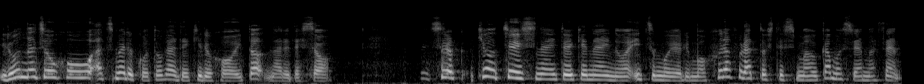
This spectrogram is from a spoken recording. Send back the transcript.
いろんな情報を集めることができる方位となるでしょう。白く今日注意しないといけないのはいつもよりもフラフラとしてしまうかもしれません。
